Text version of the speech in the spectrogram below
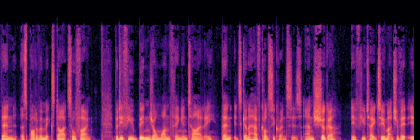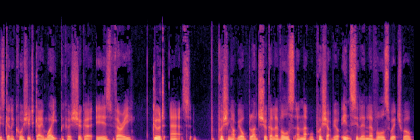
then as part of a mixed diet, it's all fine. But if you binge on one thing entirely, then it's going to have consequences. And sugar, if you take too much of it, is going to cause you to gain weight because sugar is very good at pushing up your blood sugar levels, and that will push up your insulin levels, which will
